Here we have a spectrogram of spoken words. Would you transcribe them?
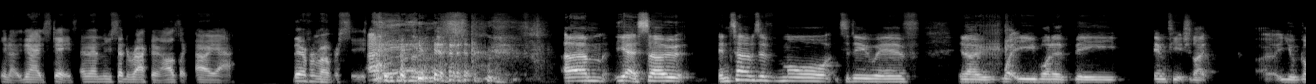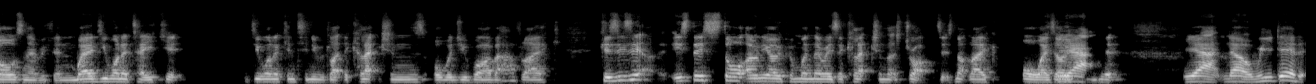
you know, the United States." And then you said reckon, I was like, "Oh yeah, they're from overseas." um, yeah. So in terms of more to do with you know what you want to be in future, like uh, your goals and everything, where do you want to take it? Do you want to continue with like the collections, or would you rather have like? Because is it is this store only open when there is a collection that's dropped? It's not like always open. Yeah. Yeah, no, we did.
